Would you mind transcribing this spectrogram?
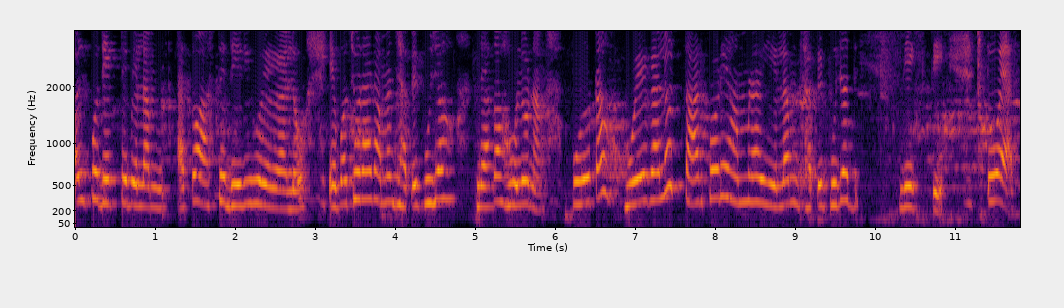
অল্প দেখতে পেলাম, এত আসতে দেরি হয়ে গেল। এবছর আর আমার ঝাপের পূজা দেখা হলো না, পুরোটা হয়ে গেল। তারপরে আমরা এলাম ঝাপের পূজা দেখতে। তো এত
